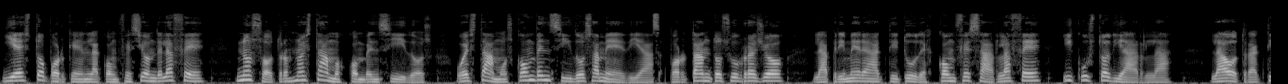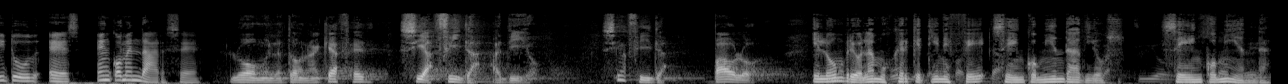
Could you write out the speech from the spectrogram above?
y esto porque en la confesión de la fe nosotros no estamos convencidos o estamos convencidos a medias. Por tanto, subrayó, la primera actitud es confesar la fe y custodiarla. La otra actitud es encomendarse. L'uomo e la donna che ha fede si a Dio. Si affida. El hombre o la mujer que tiene fe se encomienda a Dios, se encomienda.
